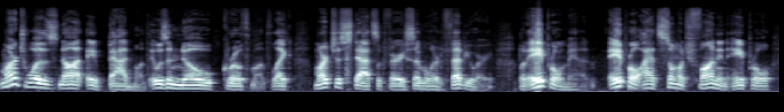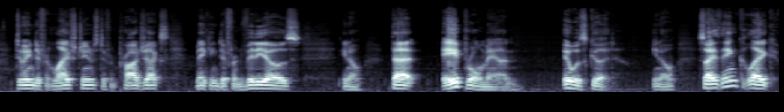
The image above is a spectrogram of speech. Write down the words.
March was not a bad month. It was a no growth month. Like March's stats look very similar to February. But April, man, April I had so much fun in April doing different live streams, different projects, making different videos, you know, that April, man, it was good, you know? So I think, like,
